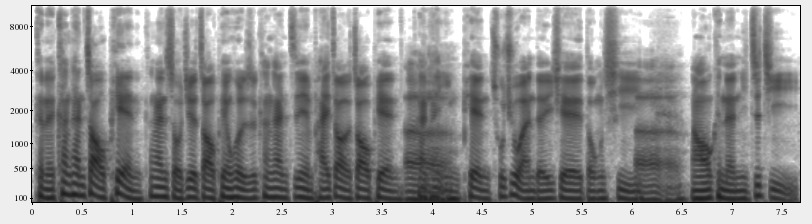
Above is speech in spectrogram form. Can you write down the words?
可能看看照片，看看手机的照片，或者是看看之前拍照的照片，呃、看看影片，出去玩的一些东西。呃、然后可能你自己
